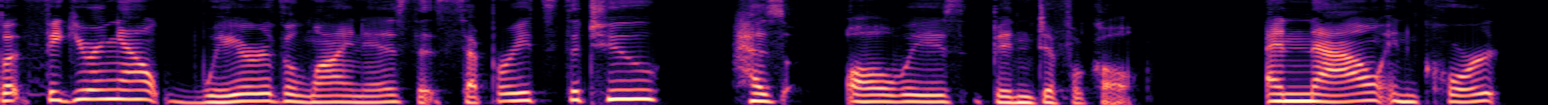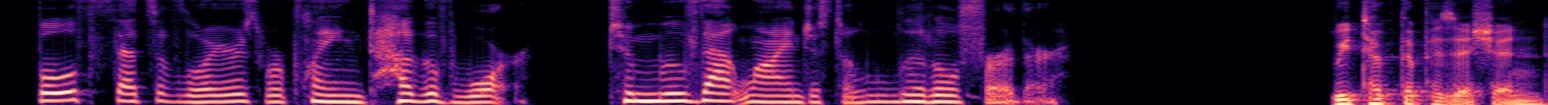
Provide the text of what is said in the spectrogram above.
But figuring out where the line is that separates the two has always been difficult. And now in court, both sets of lawyers were playing tug of war to move that line just a little further. We took the position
